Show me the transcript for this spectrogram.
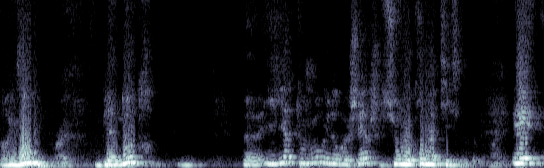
par exemple, Ouais. bien d'autres, euh, il y a toujours une recherche sur le chromatisme. Ouais. Et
